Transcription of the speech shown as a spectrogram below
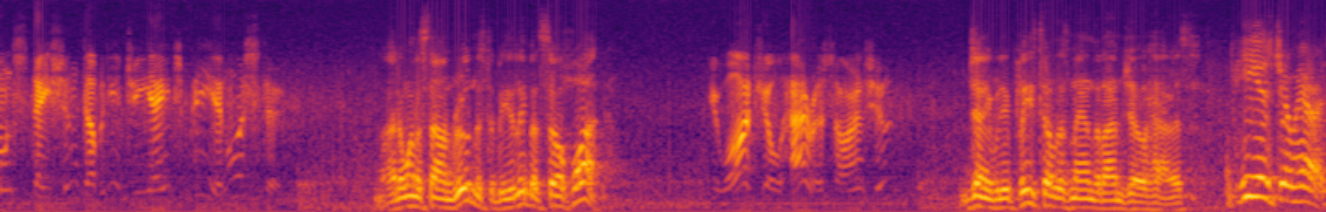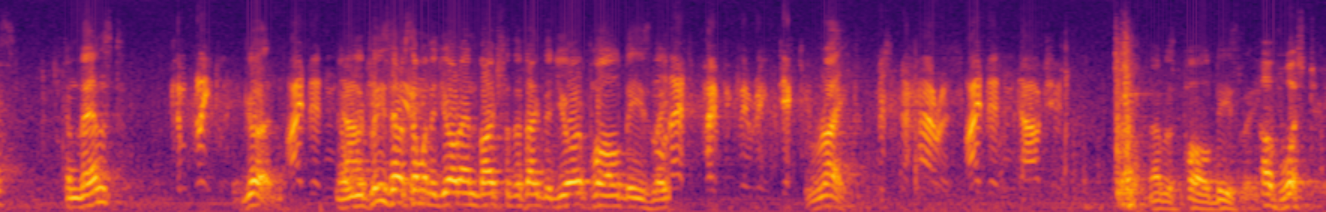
own station WGHP in Worcester. I don't want to sound rude, Mr. Beasley, but so what? You are Joe Harris, aren't you? Jenny, will you please tell this man that I'm Joe Harris? He is Joe Harris. Convinced? Completely. Good. I didn't Now, will you please have someone at your end vouch for the fact that you're Paul Beasley? Oh, that's perfectly ridiculous. Right. Mr. Harris, I didn't doubt you. That was Paul Beasley. Of Worcester.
